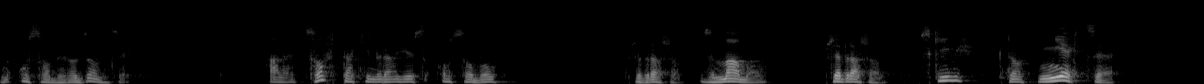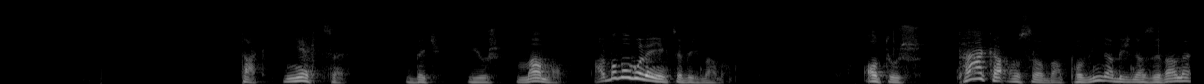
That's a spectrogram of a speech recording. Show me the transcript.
no, osoby rodzącej. Ale co w takim razie z osobą, przepraszam, z mamą, przepraszam, z kimś, kto nie chce, tak, nie chce być już mamą, albo w ogóle nie chce być mamą. Otóż taka osoba powinna być nazywana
